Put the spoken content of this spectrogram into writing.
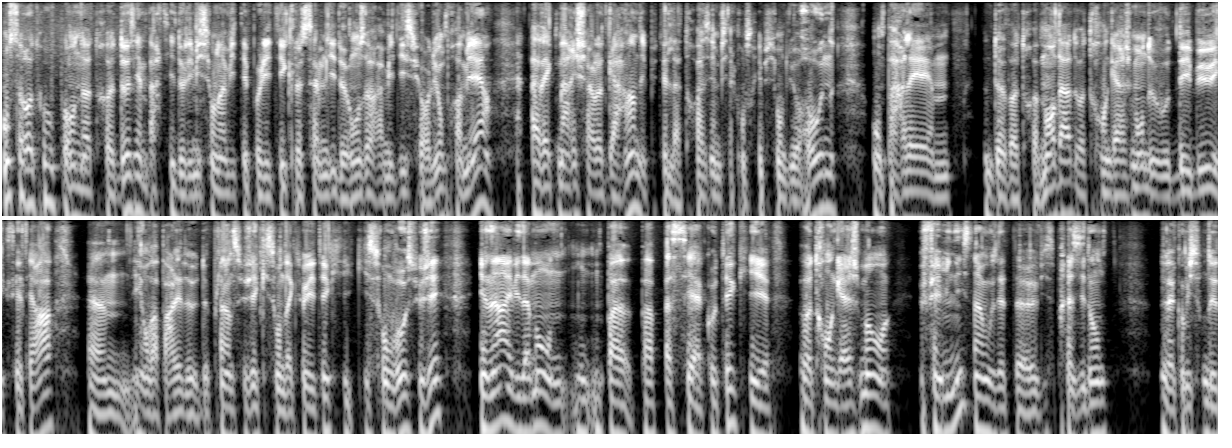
On se retrouve pour notre deuxième partie de l'émission L'invité politique le samedi de 11h à midi sur Lyon Première avec Marie-Charlotte Garin, députée de la troisième circonscription du Rhône. On parlait euh, de votre mandat, de votre engagement, de vos débuts, etc. Euh, et on va parler de, plein de sujets qui sont d'actualité, qui, sont vos sujets. Il y en a un, évidemment, on ne pas, pas passer à côté, qui est votre engagement féministe. Hein. Vous êtes euh, vice-présidente de la commission des,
